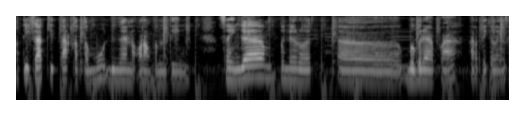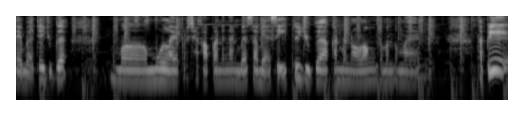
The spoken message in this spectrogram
ketika kita ketemu dengan orang penting. Sehingga menurut uh, beberapa artikel yang saya baca juga memulai percakapan dengan bahasa basi itu juga akan menolong teman-teman tapi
